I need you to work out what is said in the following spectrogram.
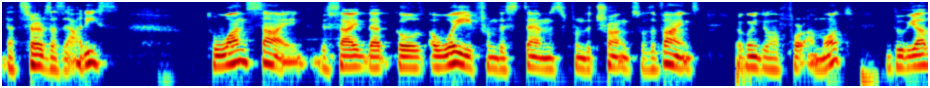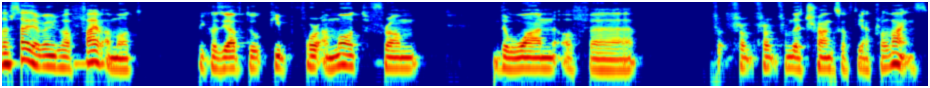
that serves as the aris, to one side, the side that goes away from the stems, from the trunks of the vines, you're going to have four amot. And to the other side, you're going to have five amot because you have to keep four amot from the one of uh, from, from, from the trunks of the actual vines.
